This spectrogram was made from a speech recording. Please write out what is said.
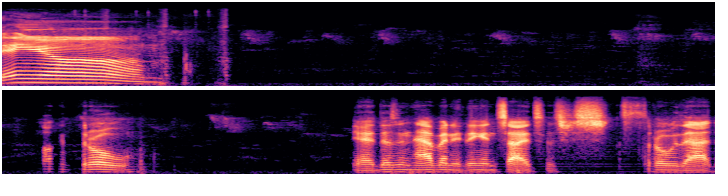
Damn. Fucking throw. Yeah, it doesn't have anything inside, so let's just throw that.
